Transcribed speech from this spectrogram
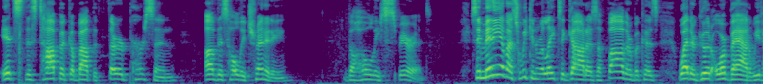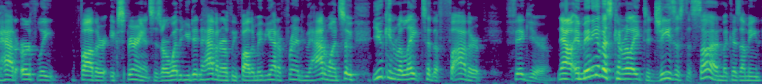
it's this topic about the third person of this Holy Trinity, the Holy Spirit. See, many of us, we can relate to God as a father because whether good or bad, we've had earthly father experiences, or whether you didn't have an earthly father, maybe you had a friend who had one. So you can relate to the father figure. Now, and many of us can relate to Jesus the Son because, I mean,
